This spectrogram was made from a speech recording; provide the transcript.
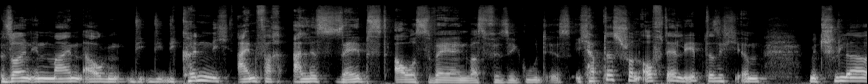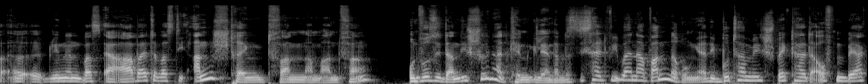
sollen in meinen Augen, die, die, die können nicht einfach alles selbst auswählen, was für sie gut ist. Ich habe das schon oft erlebt, dass ich ähm, mit Schülerinnen was erarbeite, was die anstrengend fanden am Anfang. Und wo sie dann die Schönheit kennengelernt haben. Das ist halt wie bei einer Wanderung, ja. Die Buttermilch schmeckt halt auf dem Berg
